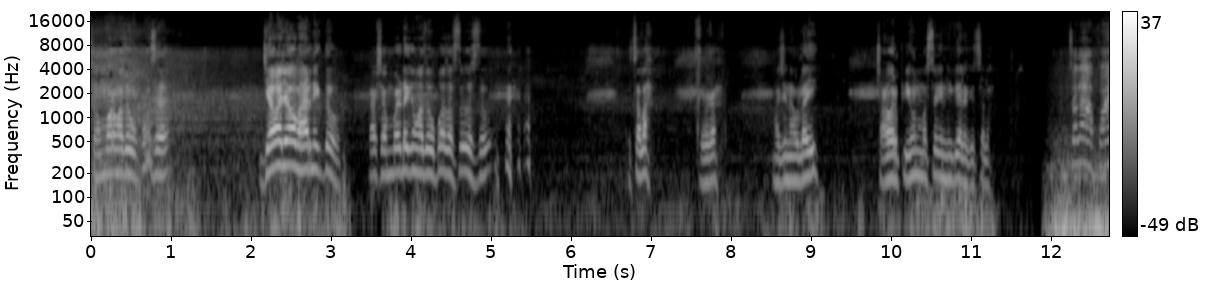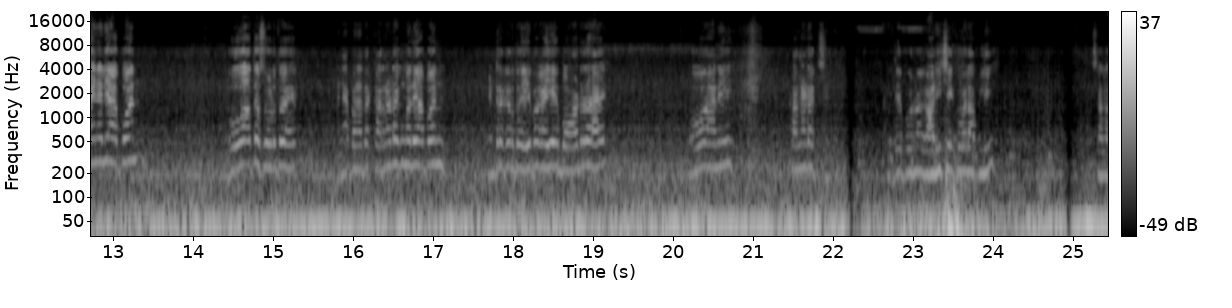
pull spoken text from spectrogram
सोमवार माझा उपवास आहे. जेव्हा जेव्हा बाहेर निघतो का शंभर टक्के माझा उपवास असतोच असतो. चला बघा. माझी नवलाई चावर पिऊन मस्त निघायला लगेच चला. चला फायनली आपण गोवा आता सोडतोय. आणि आपण आता कर्नाटकमध्ये आपण एंटर करतोय. हे बघा हे बॉर्डर आहे. गोवा आणि कर्नाटकचे. इथे पूर्ण गाडी चेक होईल आपली. चला.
